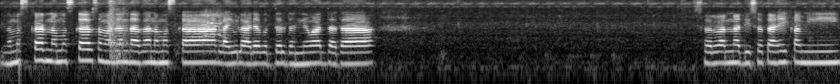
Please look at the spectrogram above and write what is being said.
नमस्कार नमस्कार समाधान दादा नमस्कार. लाईव्हला आल्याबद्दल धन्यवाद दादा. सर्वांना दिसत आहे का मी?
